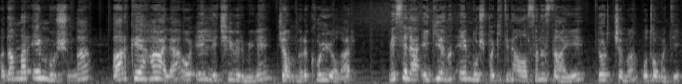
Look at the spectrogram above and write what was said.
Adamlar en boşunda arkaya hala o elle çevirmeli camları koyuyorlar. Mesela Egea'nın en boş paketini alsanız dahi 4 camı otomatik.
